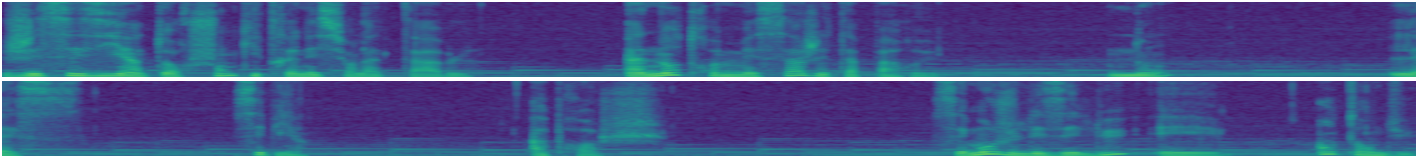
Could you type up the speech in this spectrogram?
J'ai saisi un torchon qui traînait sur la table. Un autre message est apparu. Non. Laisse. C'est bien approche. Ces mots, je les ai lus et entendus.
